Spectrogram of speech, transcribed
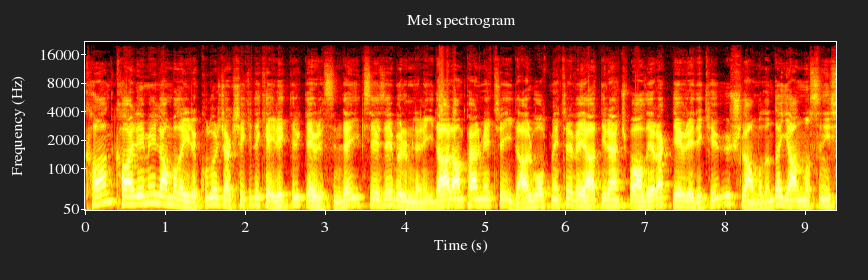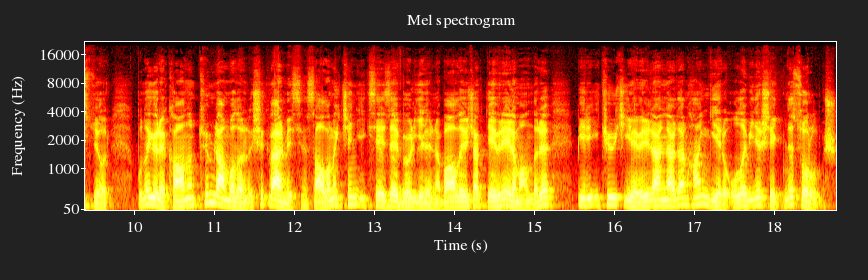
Kan, KLM lambalarıyla kullanacak şekildeki elektrik devresinde XYZ bölümlerine ideal ampermetre, ideal voltmetre veya direnç bağlayarak devredeki 3 lambanın da yanmasını istiyor. Buna göre K'nın tüm lambaların ışık vermesini sağlamak için XYZ bölgelerine bağlayacak devre elemanları 1, 2, 3 ile verilenlerden hangileri olabilir şeklinde sorulmuş.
